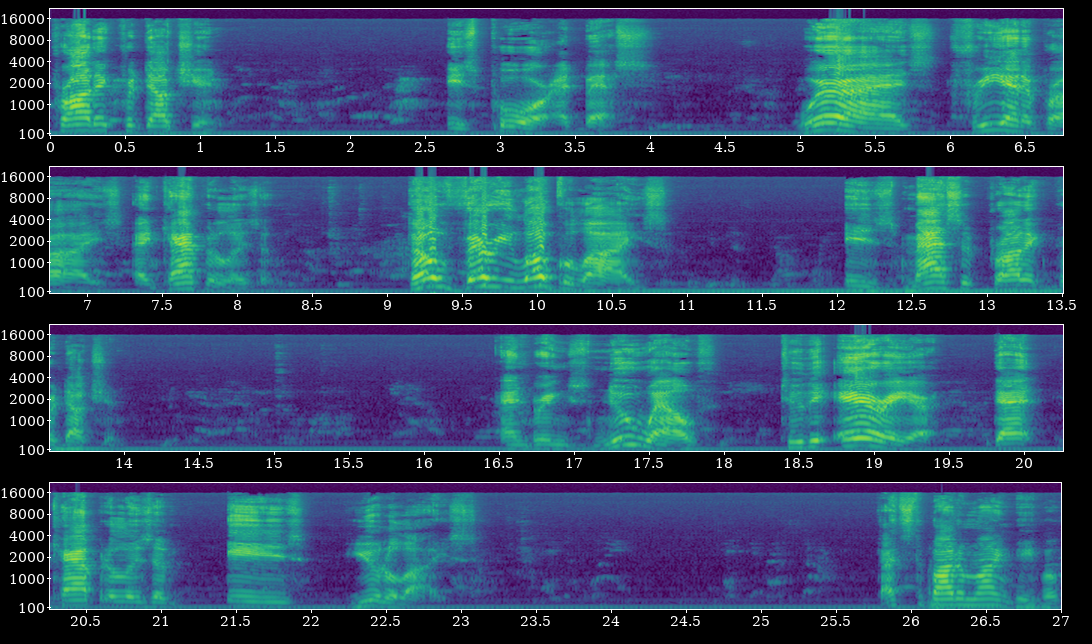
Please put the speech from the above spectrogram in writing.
product production is poor at best. Whereas free enterprise and capitalism, though very localized, is massive product production and brings new wealth to the area that capitalism is utilized. That's the bottom line, people.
